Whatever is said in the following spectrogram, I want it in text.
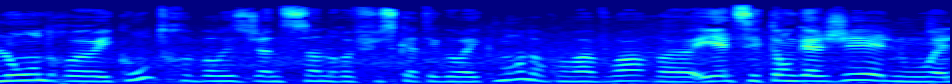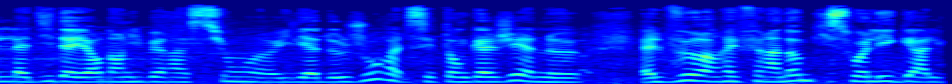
Londres est contre, Boris Johnson refuse catégoriquement, donc on va voir. Euh, et elle s'est engagée, elle nous, elle l'a dit d'ailleurs dans Libération euh, il y a deux jours, elle s'est engagée à ne, elle veut un référendum qui soit légal,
